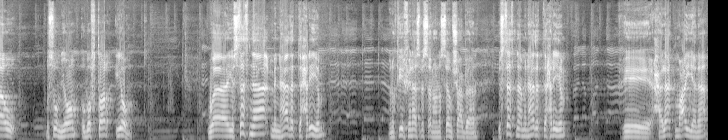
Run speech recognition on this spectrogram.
أو بصوم يوم وبفطر يوم. ويستثنى من هذا التحريم انه كثير في ناس بيسألوا عن صيام شعبان يستثنى من هذا التحريم في حالات معينة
